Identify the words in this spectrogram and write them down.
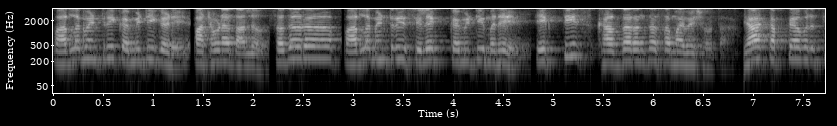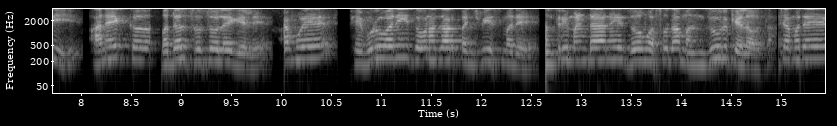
पार्लमेंटरी कमिटीकडे पाठवण्यात आलं. सदर पार्लमेंटरी सिलेक्ट कमिटीमध्ये एकतीस खासदारांचा समावेश होता. ह्या टप्प्यावरती अनेक बदल सुचवले गेले. त्यामुळे फेब्रुवारी दोन हजार पंचवीसमध्ये मंत्रिमंडळाने जो मसुदा मंजूर केला होता त्याच्यामध्ये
